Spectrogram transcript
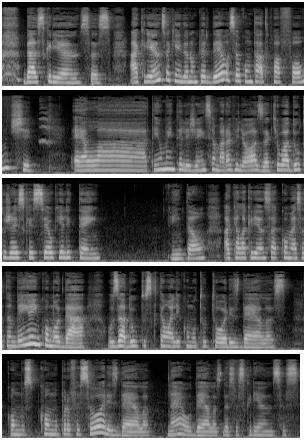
das crianças. A criança que ainda não perdeu o seu contato com a fonte, ela tem uma inteligência maravilhosa que o adulto já esqueceu que ele tem. Então, aquela criança começa também a incomodar os adultos que estão ali como tutores delas, como, como professores dela, né, ou delas, dessas crianças.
